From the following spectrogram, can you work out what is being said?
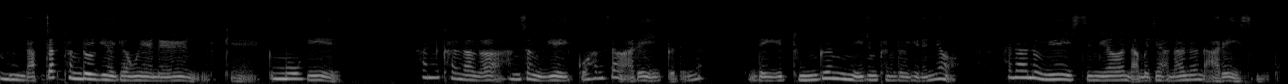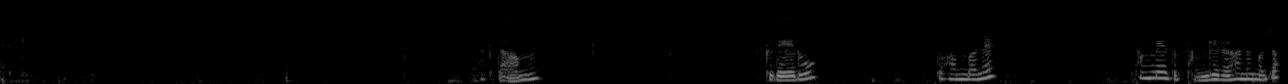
음, 납작 평돌기의 경우에는 이렇게 끝목이 한 컬러가 항상 위에 있고 항상 아래에 있거든요. 근데 이게 둥근 이중 평돌기는요. 하나는 위에 있으면 나머지 하나는 아래에 있습니다. 이렇게. 자, 그 다음 그대로 또 한 번에 평매도 반개를 하는 거죠.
